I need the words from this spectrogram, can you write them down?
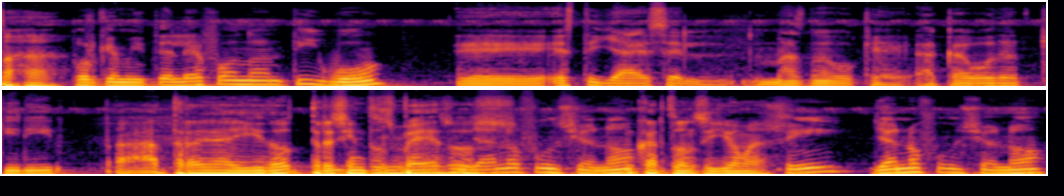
ajá. porque mi teléfono antiguo, eh, este ya es el más nuevo que acabo de adquirir, Ah, trae ahí do- 300 pesos. ya no funcionó. Un cartoncillo más. Sí, ya no funcionó.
